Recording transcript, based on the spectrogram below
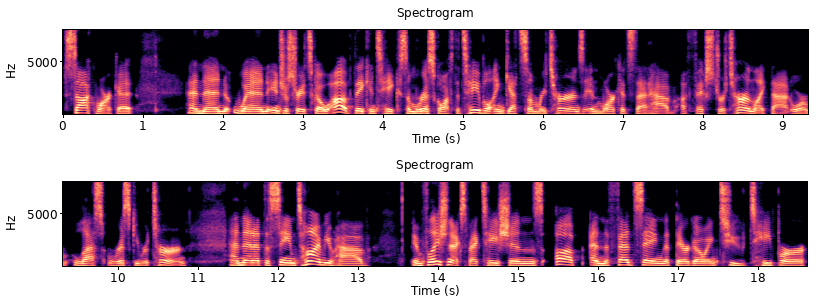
stock market. And then when interest rates go up, they can take some risk off the table and get some returns in markets that have a fixed return like that or less risky return. And then at the same time, you have inflation expectations up and the Fed saying that they're going to taper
